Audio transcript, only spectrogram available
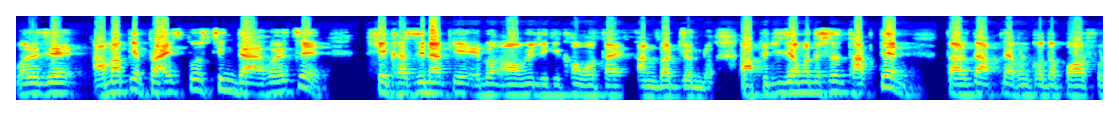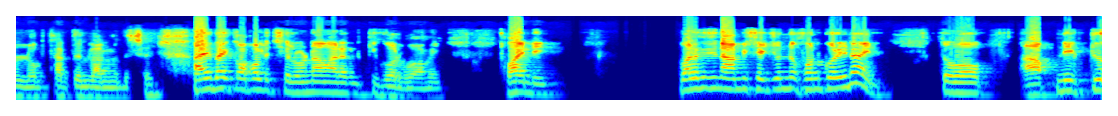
বলে যে, আমাকে প্রাইস পোস্টিং দেওয়া হয়েছে শেখ হাসিনাকে এবং আওয়ামী লীগকে ক্ষমতায় আনবার জন্য। আপনি যদি আমাদের সাথে থাকতেন, তাহলে আপনি এখন কত পাওয়ারফুল লোক থাকতেন বাংলাদেশে। আমি ভাই, কপালে ছিল না আমার, এখন কি করব আমি? হয়নি। বলে না, আমি সেই জন্য ফোন করি নাই। তো আপনি একটু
